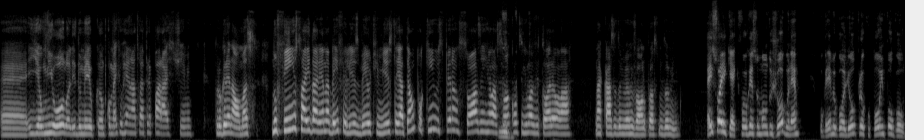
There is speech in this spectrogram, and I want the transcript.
é, e o miolo ali do meio campo, como é que o Renato vai preparar esse time para o Grenal. Mas no fim, eu saí da arena bem feliz, bem otimista e até um pouquinho esperançosa em relação a conseguir uma vitória lá na casa do meu rival no próximo domingo. É isso aí, que foi o resumão do jogo, né? O Grêmio goleou, preocupou, empolgou.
